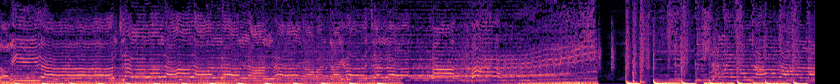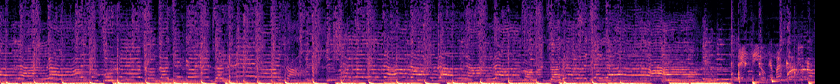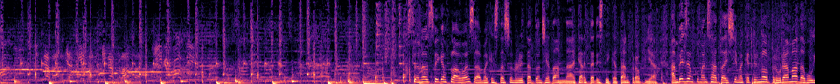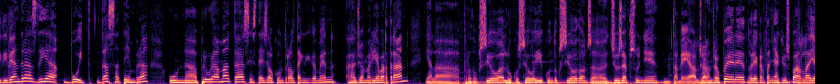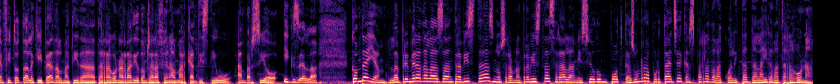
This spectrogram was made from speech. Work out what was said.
ahí. Són els Figaflaues amb aquesta sonoritat doncs, ja tan eh, característica, tan pròpia. Amb ells hem començat així amb aquest ritme el programa d'avui divendres, dia 8 de setembre, un eh, programa que assisteix al control tècnicament a Joan Maria Bertran i a la producció, a locució i conducció doncs, a Josep Sunyer, també al Joan Andreu Pérez, Núria Cartanyà qui us parla i en fi tot l'equip eh, del matí de Tarragona Ràdio doncs ara fent el mercat d'estiu en versió XL. Com dèiem, la primera de les entrevistes no serà una entrevista, serà l'emissió d'un podcast, un reportatge que ens parla de la qualitat de l'aire de Tarragona.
